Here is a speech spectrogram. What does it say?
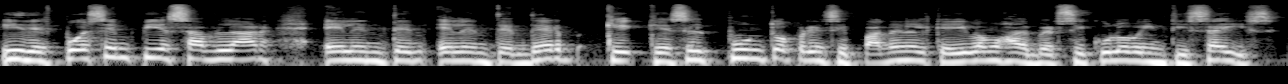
Y después empieza a hablar el, entender que, es el punto principal en el que íbamos al versículo 26,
